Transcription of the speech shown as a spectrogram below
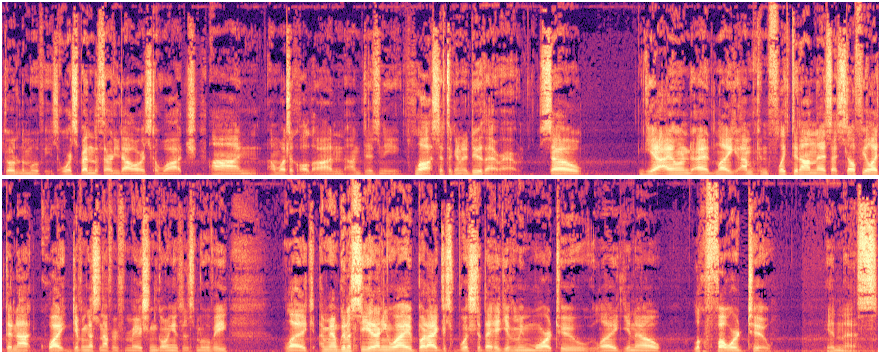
go to the movies or spend the thirty dollars to watch on on what's it called on on Disney Plus if they're going to do that route. So, yeah, I owned I, like I'm conflicted on this. I still feel like they're not quite giving us enough information going into this movie. Like, I mean, I'm going to see it anyway, but I just wish that they had given me more to like you know look forward to in this,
